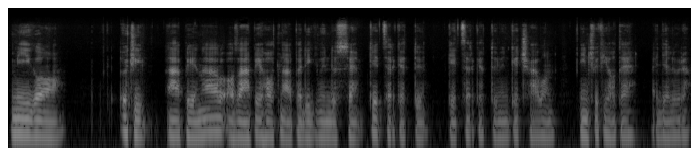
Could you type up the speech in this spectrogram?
míg a öcsi AP-nál, az AP6-nál pedig mindössze 2x2, 2x2 mindkét sávon. Nincs Wi-Fi 6E egyelőre.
